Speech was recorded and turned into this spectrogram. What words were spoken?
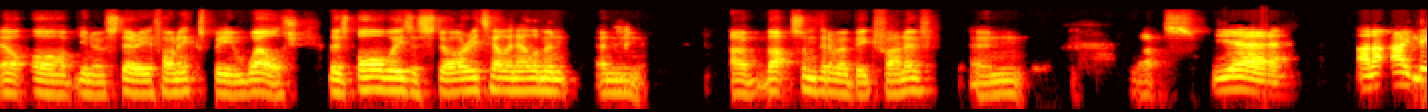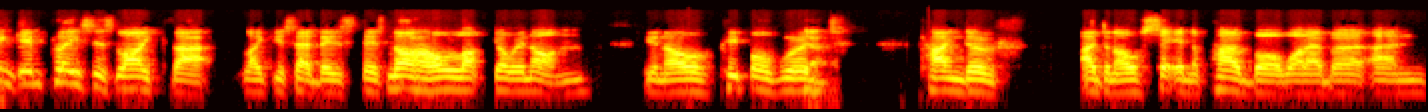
or, or you know, stereophonics being Welsh, there's always a storytelling element. And I, that's something I'm a big fan of. And that's. Yeah. And I think in places like that, like you said, there's there's not a whole lot going on. You know, people would yeah. kind of, I don't know, sit in the pub or whatever, and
